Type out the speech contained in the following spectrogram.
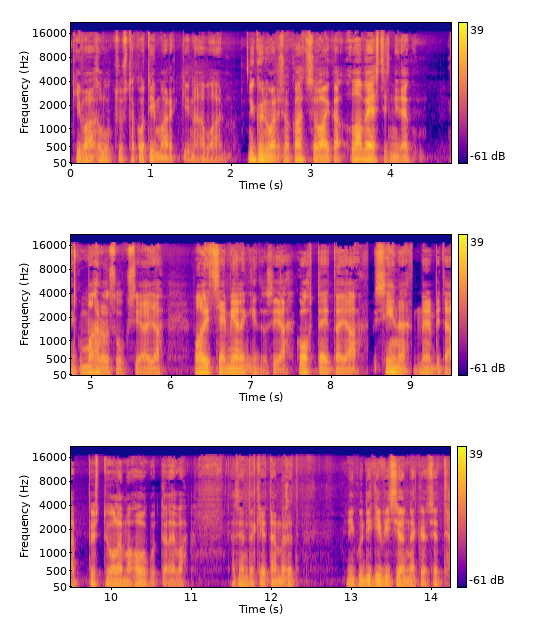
kivaa luksusta kotimarkkinaa, vaan nykynuoriso katsoo aika laveasti niitä niin kuin mahdollisuuksia ja valitsee mielenkiintoisia kohteita ja siinä meidän pitää pystyä olemaan houkutteleva. Ja sen takia tämmöiset niin kuin digivision näköiset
